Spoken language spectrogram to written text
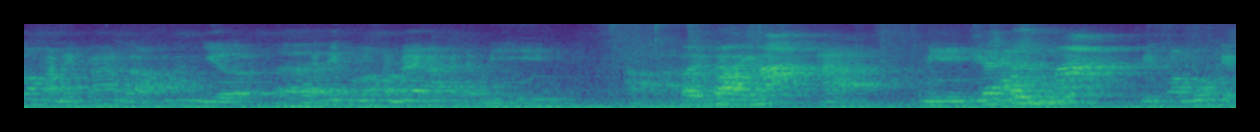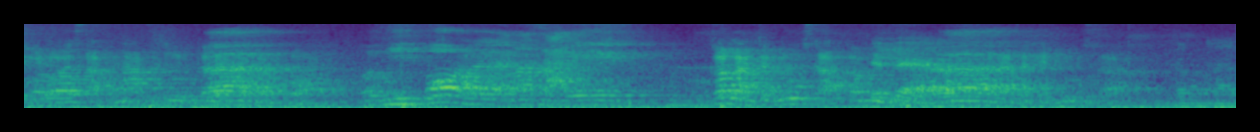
เข้ามาในบ้านเราค่อนข้างเยอะเอออันนี้คุณพ่อคุณแม่ก็อาจจะมีอ่าบ่อยๆมากอ่ามีมีแต่ควาตึมงมาก มีความรู้เกี่ยวกับรอยสักมากขึ้นก็เอเลยอจะบ่อยบางทีพ่ออะไรแหละมาใส่เอง ก็หลังจากลูกสักก็มีเดี๋ยวแต่หลังจากเห็นลูกสักทำงาน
